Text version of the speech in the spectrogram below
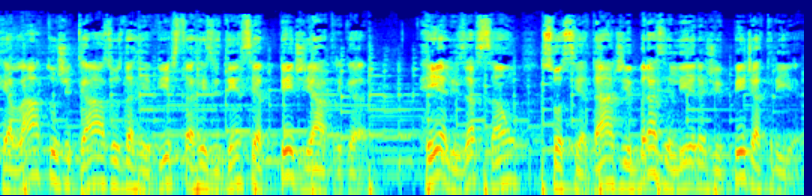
Relatos de Casos da revista Residência Pediátrica. Realização Sociedade Brasileira de Pediatria.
